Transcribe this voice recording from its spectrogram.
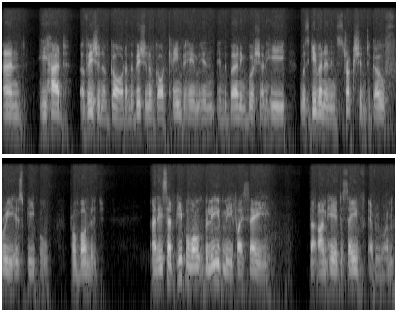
and he had a vision of God, and the vision of God came to him in, in the burning bush, and he was given an instruction to go free his people from bondage. And he said, People won't believe me if I say that I'm here to save everyone.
